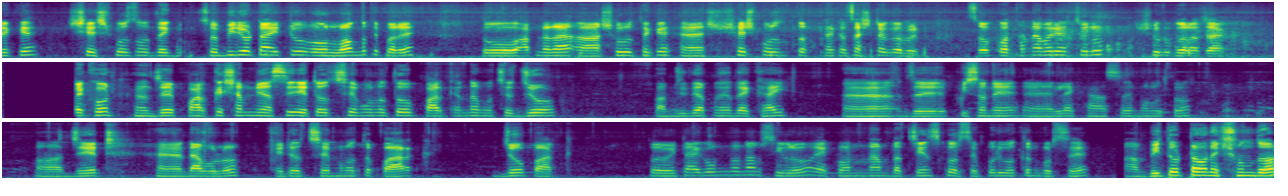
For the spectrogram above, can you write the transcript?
থেকে শেষ পর্যন্ত দেখবেন। সো ভিডিওটা একটু লং হতে পারে। তো আপনারা শুরু থেকে শেষ পর্যন্ত দেখার চেষ্টা করবেন। সো কথা না বাড়িয়ে চলুন, শুরু করা যাক। এখন যে পার্কের সামনে আছি, এটা হচ্ছে মূলত পার্কের নাম হচ্ছে জো। আমি যদি আপনাদের দেখাই যে পিছনে লেখা আছে মূলত জেড ডাবল এটা হচ্ছে মূলত পার্ক, জো পার্ক। তো এটা আগে অন্য নাম ছিল, এখন নামটা চেঞ্জ করছে, পরিবর্তন করছে। ভিতরটা অনেক সুন্দর,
